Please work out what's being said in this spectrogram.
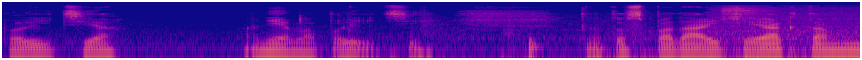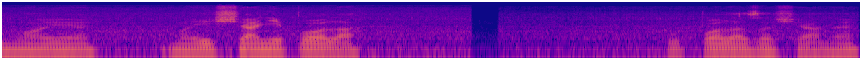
Policja. A nie ma policji. No to spadajcie. Jak tam moje, moje sianie pola? Pół pola zasiane.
